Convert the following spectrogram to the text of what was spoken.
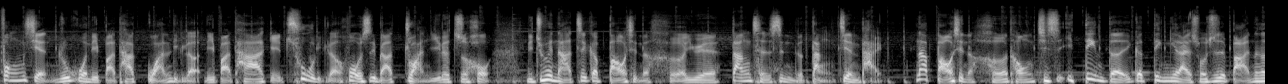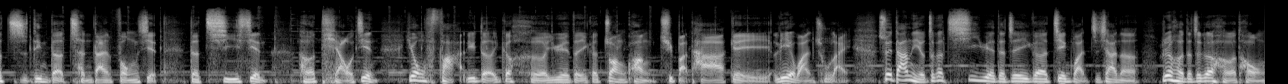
风险，如果你把它管理了，你把它给处理了，或者是把它转移了之后，你就会拿这个保险的合约当成是你的挡箭牌。那保险的合同其实一定的一个定义来说，就是把那个指定的承担风险的期限和条件，用法律的一个合约的一个状况去把它给列完出来。所以，当你有这个契约的这一个监管之下呢，任何的这个合同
